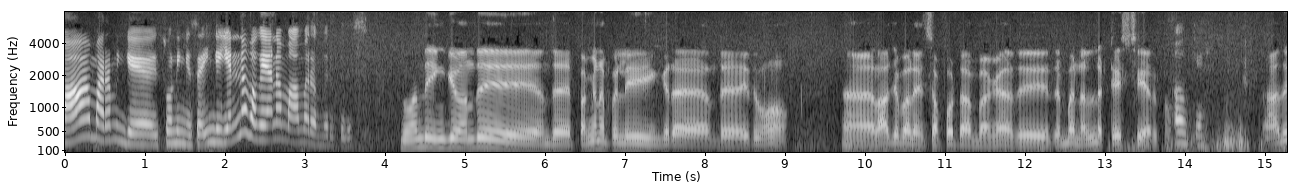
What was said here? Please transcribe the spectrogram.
மாமரம் இங்க சொன்னீங்க சார் இங்க என்ன வகையான மாமரம் இருக்குது? இப்போ வந்து இங்கே வந்து அந்த பங்கனப்பள்ளிங்கிற அந்த இதுவும் ராஜபாளையம் சப்போட்டாம்பாங்க அது ரொம்ப நல்ல டேஸ்டியாக இருக்கும். அது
